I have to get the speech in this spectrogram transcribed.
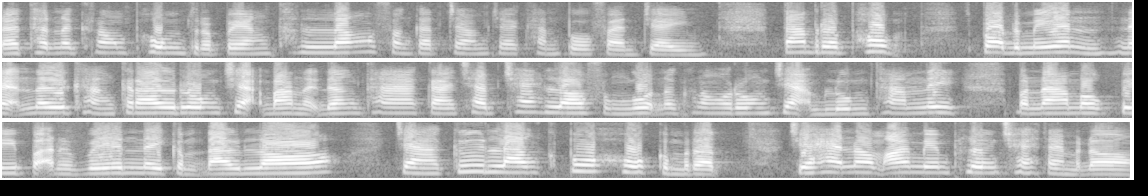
ដែលស្ថិតនៅក្នុងភូមិត្រពាំងថ្លឹងសង្កាត់ចំចែកខណ្ឌពោធិ៍សែនជ័យតាមប្រភព ព័ត៌មានអ្នកនៅខាងក្រៅរោងចក្របានឲ្យដឹងថាការឆាប់ឆេះឡសម្ងួតនៅក្នុងរោងចក្រ Bloom Tham នេះបណ្ដាលមកពីបរិវេណនៃកម្ដៅឡចាគឺឡើងខ្ពស់ហួសកម្រិតជាហេតុនាំឲ្យមានភ្លើងឆេះតែម្ដង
